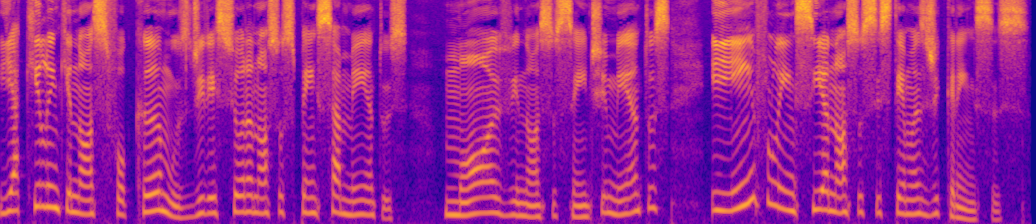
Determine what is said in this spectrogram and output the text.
E aquilo em que nós focamos direciona nossos pensamentos, move nossos sentimentos e influencia nossos sistemas de crenças.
